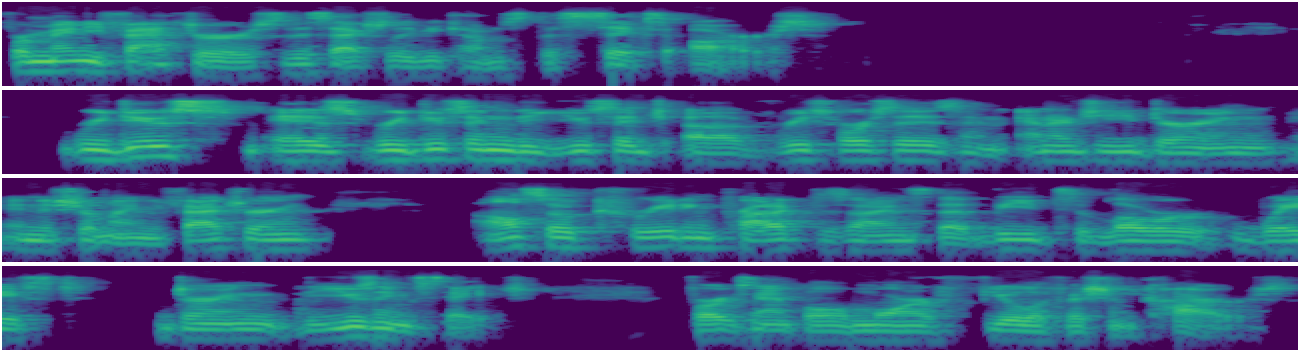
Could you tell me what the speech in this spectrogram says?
For manufacturers, this actually becomes the six R's. Reduce is reducing the usage of resources and energy during initial manufacturing, also creating product designs that lead to lower waste during the using stage. For example, more fuel efficient cars.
